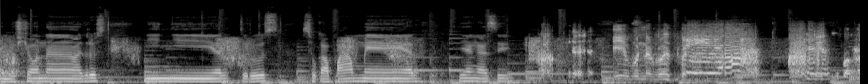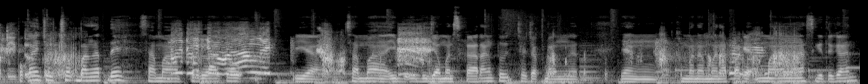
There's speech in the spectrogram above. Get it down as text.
emosional, terus nyinyir, terus suka pamer. Ya nggak sih? iya benar banget Iya. Pokoknya cocok banget deh sama perilaku. Iya, sama ibu-ibu zaman sekarang tuh cocok banget. Yang ke mana-mana pakai emas gitu kan?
